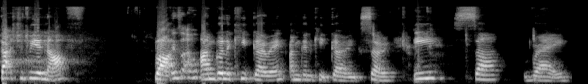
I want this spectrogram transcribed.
That should be enough. But that- I'm going to keep going. I'm going to keep going. So Issa Rae.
